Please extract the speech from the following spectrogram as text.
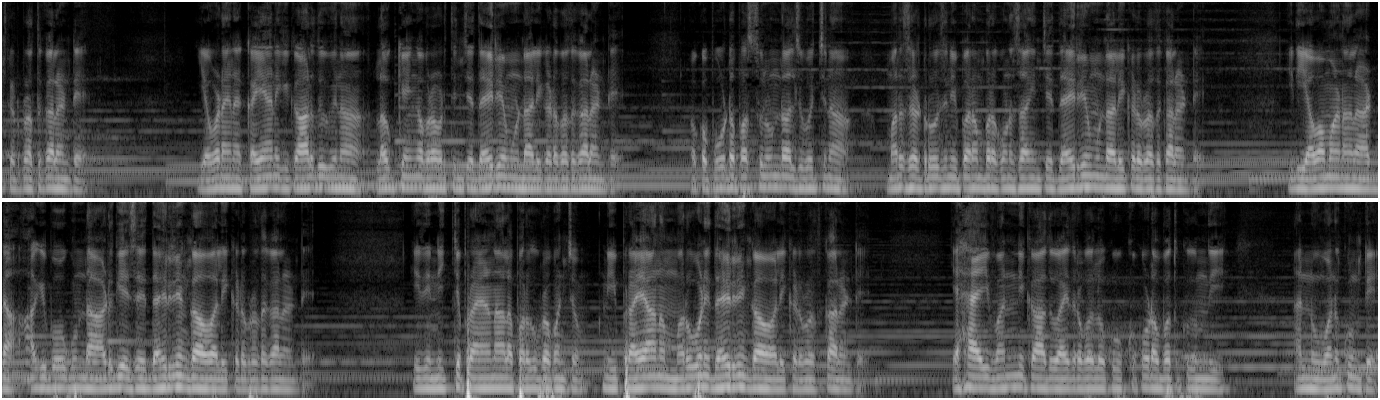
ఇక్కడ బ్రతకాలంటే. ఎవడైనా కయానికి కాలు దువ్వినా లౌక్యంగా ప్రవర్తించే ధైర్యం ఉండాలి ఇక్కడ బ్రతకాలంటే. ఒక పూట పస్తులు ఉండాల్సి వచ్చిన మరుసటి రోజు నీ పరంపర కొనసాగించే ధైర్యం ఉండాలి ఇక్కడ బ్రతకాలంటే. ఇది అవమానాల అడ్డ ఆగిపోకుండా అడుగేసే ధైర్యం కావాలి ఇక్కడ బ్రతకాలంటే. ఇది నిత్య ప్రయాణాల పరుగు ప్రపంచం. నీ ప్రయాణం మరువని ధైర్యం కావాలి ఇక్కడ బ్రతకాలంటే. యహ ఇవన్నీ కాదు హైదరాబాద్లో కుక్క కూడా బతుకుతుంది అని నువ్వు అనుకుంటే.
